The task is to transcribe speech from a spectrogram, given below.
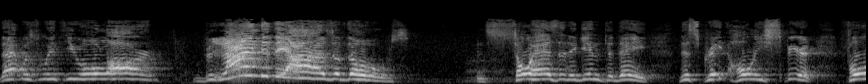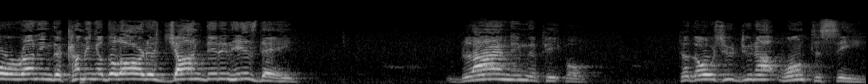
that was with you, O Lord, blinded the eyes of those. And so has it again today. This great Holy Spirit forerunning the coming of the Lord as John did in his day. Blinding the people to those who do not want to see,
